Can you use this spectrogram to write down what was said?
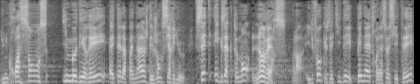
d'une croissance immodéré était l'apanage des gens sérieux. C'est exactement l'inverse. Il faut que cette idée pénètre la société.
